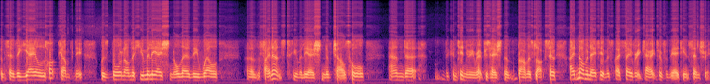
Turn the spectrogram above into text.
And so the Yale Lock Company was born on the humiliation, although the well uh, the financed humiliation of Charles Hall and uh, the continuing reputation of Bramah's Lock. So I'd nominate him as my favourite character from the 18th century.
